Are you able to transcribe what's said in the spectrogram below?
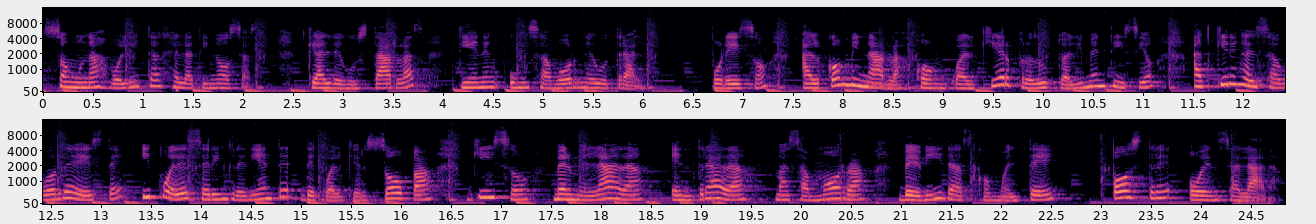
son unas bolitas gelatinosas que al degustarlas tienen un sabor neutral. Por eso, al combinarlas con cualquier producto alimenticio, adquieren el sabor de este y puede ser ingrediente de cualquier sopa, guiso, mermelada, entrada, mazamorra, bebidas como el té, postre o ensalada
